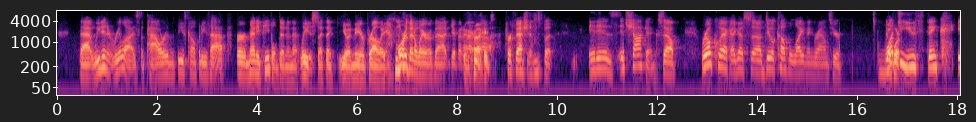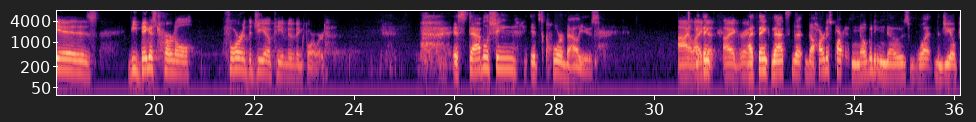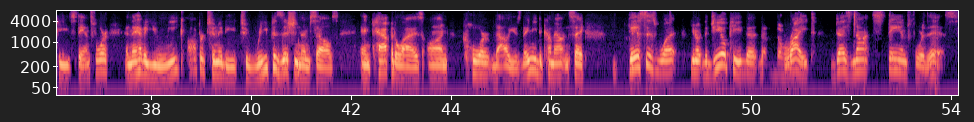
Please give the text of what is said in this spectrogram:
that we didn't realize the power that these companies have, or many people didn't. At least, I think you and me are probably more than aware of that, given our uh, professions. But it is. It's shocking. So, real quick, I guess uh, do a couple lightning rounds here. Go what do you think is the biggest hurdle for the GOP moving forward? Establishing its core values. I like think- it. I agree. I think that's the the hardest part is nobody knows what the GOP stands for, and they have a unique opportunity to reposition themselves and capitalize on core values. They need to come out and say, "This is what you know." The GOP, the the the right, does not stand for this.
